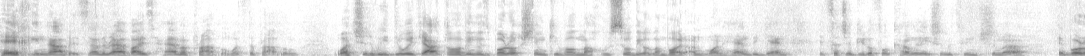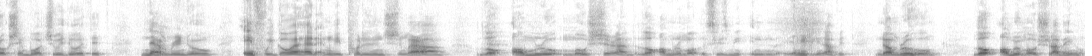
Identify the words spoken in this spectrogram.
Hechi Navis. Now the rabbis have a problem. What's the problem? What should we do with Yaakov Avinu's Baruch Shem Kivol Machuso Olam On one hand, again, it's such a beautiful combination between Shema and Baruch Shem. What should we do with it? Nemrinu, if we go ahead and we put it in Shema, Lo Amru Moshe Rab, Lo Amru, excuse me, in Hechinavid, Namruhu, Lo Amru Moshe Rabbeinu.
